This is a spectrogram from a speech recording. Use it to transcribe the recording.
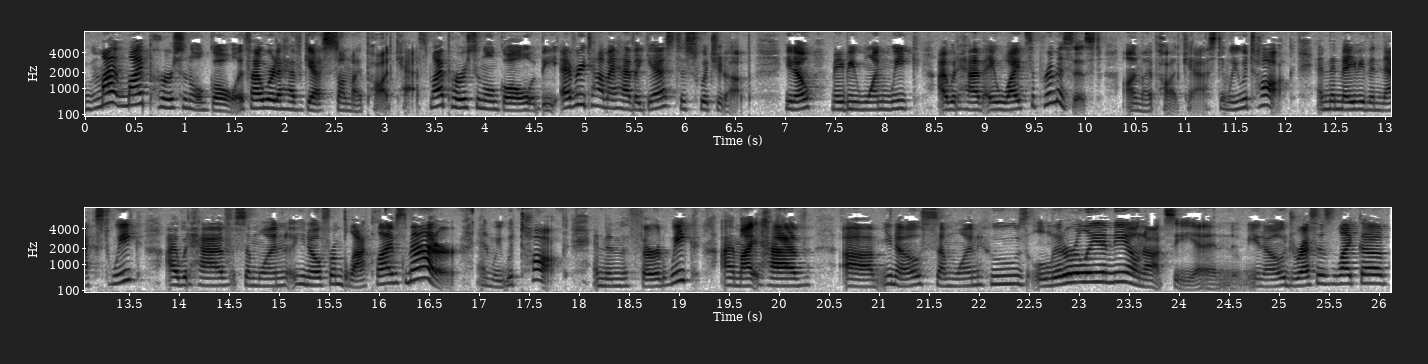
my my personal goal if i were to have guests on my podcast my personal goal would be every time i have a guest to switch it up. You know maybe one week i would have a white supremacist on my podcast and we would talk. And then maybe the next week i would have someone you know from black lives matter and we would talk. And then the third week i might have um, you know someone who's literally a neo-nazi and you know dresses like a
